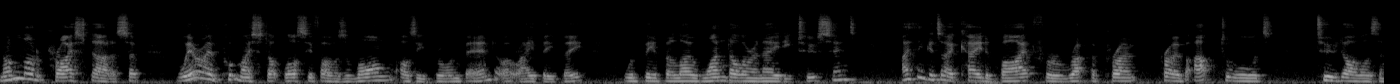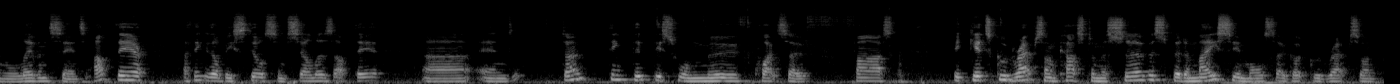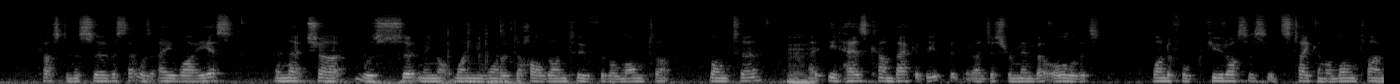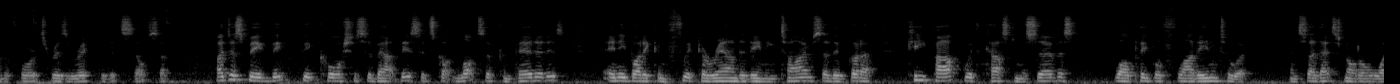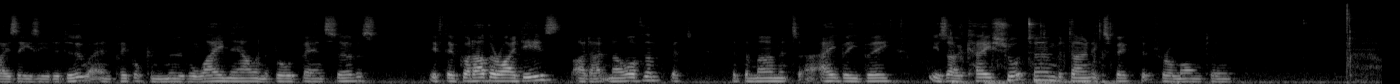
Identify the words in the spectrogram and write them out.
not a lot of price data. So where I put my stop loss if I was long Aussie broadband or ABB would be below $1.82. I think it's okay to buy for a, probe up towards $2.11. Up there, I think there'll be still some sellers up there. Uh, and don't think that this will move quite so fast. It gets good raps on customer service, but Amaysim also got good raps on customer service. That was AYS, and that chart was certainly not one you wanted to hold on to for the long time long term. Mm. Uh, it has come back a bit, but I just remember all of its wonderful kudoses. It's taken a long time before it's resurrected itself. So I just be a bit, bit cautious about this. It's got lots of competitors. Anybody can flick around at any time, so they've got to keep up with customer service while people flood into it. And so that's not always easy to do, and people can move away now in the broadband service. If they've got other ideas, I don't know of them, but at the moment, uh, ABB is okay short term, but don't expect it for a long term.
